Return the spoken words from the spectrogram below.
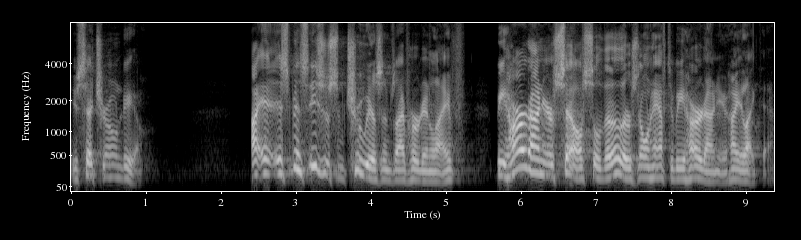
You set your own deal. I, it's been, these are some truisms I've heard in life. Be hard on yourself so that others don't have to be hard on you. How you like that?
